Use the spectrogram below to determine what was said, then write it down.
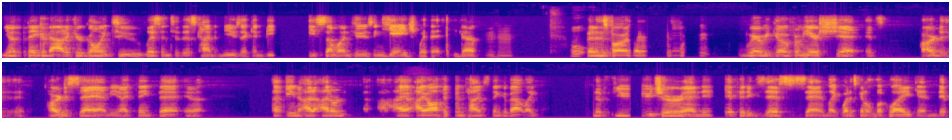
you know think about if you're going to listen to this kind of music and be, be someone who's engaged with it. You know. hmm Well, But as far as like where we go from here, shit, it's hard to hard to say. I mean, I think that uh, I mean, I, I don't. I, I oftentimes think about like the future and if it exists and like what it's going to look like and if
